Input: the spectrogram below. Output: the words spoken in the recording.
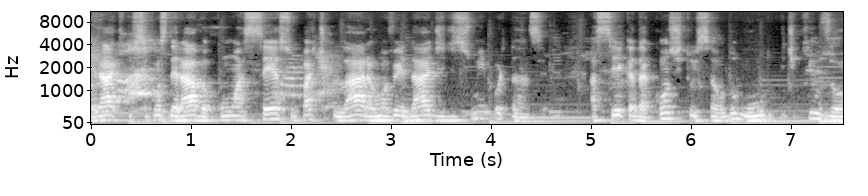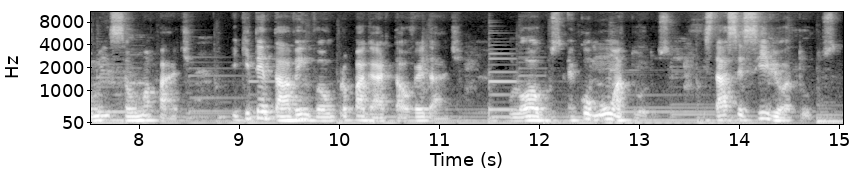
Heráclito se considerava com um acesso particular a uma verdade de suma importância acerca da constituição do mundo e de que os homens são uma parte, e que tentava em vão propagar tal verdade. O Logos é comum a todos, está acessível a todos,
